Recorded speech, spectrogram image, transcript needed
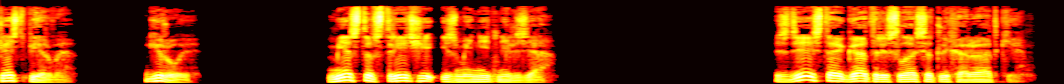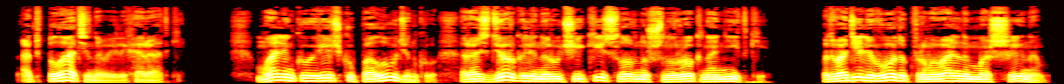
Часть первая. Герои. Место встречи изменить нельзя. Здесь тайга тряслась от лихорадки, от платиновой лихорадки. Маленькую речку Полудинку раздергали на ручейки, словно шнурок на нитке. Подводили воду к промывальным машинам.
